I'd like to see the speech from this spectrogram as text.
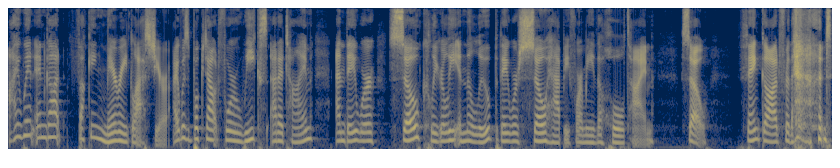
I went and got fucking married last year. I was booked out for weeks at a time and they were so clearly in the loop. They were so happy for me the whole time. So, Thank God for that.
